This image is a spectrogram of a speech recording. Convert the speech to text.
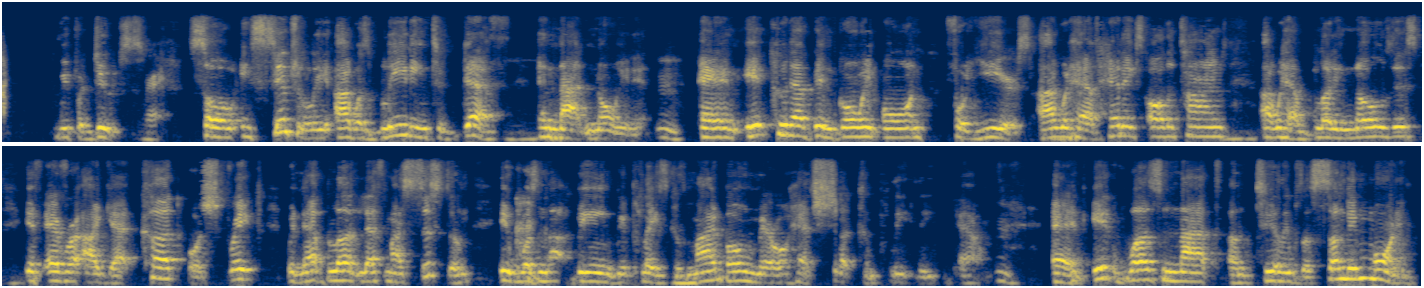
reproduced. Right. So essentially, I was bleeding to death and not knowing it. Mm. And it could have been going on for years. I would have headaches all the time. I would have bloody noses. If ever I got cut or scraped, when that blood left my system, it was not being replaced because my bone marrow had shut completely down. Mm. And it was not until it was a Sunday morning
